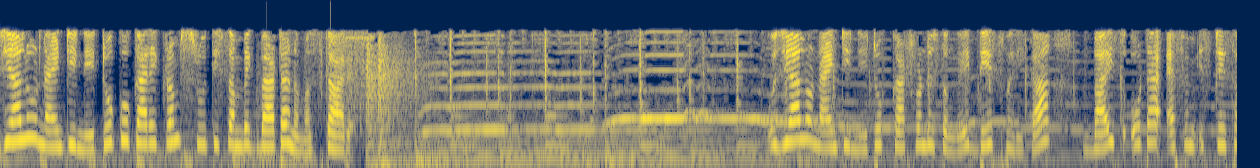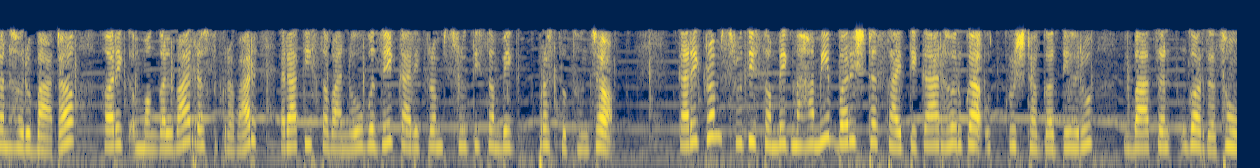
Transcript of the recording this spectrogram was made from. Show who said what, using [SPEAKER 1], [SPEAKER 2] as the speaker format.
[SPEAKER 1] उज्यालो ninety नेटवर्कको कार्यक्रम श्रुति सम्वेकबाट नमस्कार। उज्यालो नाइन्टी नेटवर्क काठमाडौँसँगै देशभरिका बाइसवटा एफएम स्टेशनहरूबाट हरेक मंगलबार र शुक्रबार राति सभा नौ बजे कार्यक्रम श्रुति सम्वेक प्रस्तुत हुन्छ। कार्यक्रम श्रुति सम्वेकमा हामी वरिष्ठ साहित्यकारहरूका उत्कृष्ट गद्यहरू वाचन गर्दछौ।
